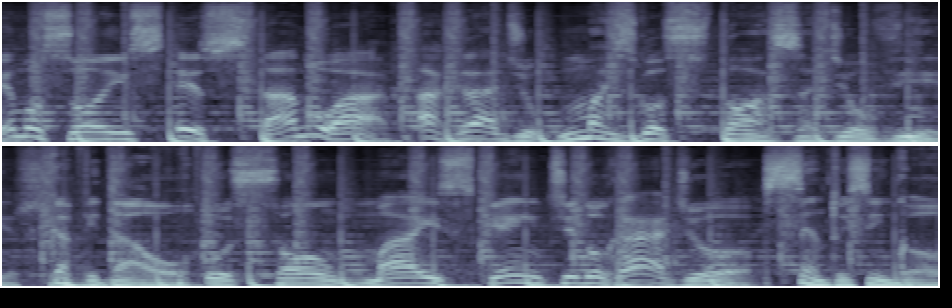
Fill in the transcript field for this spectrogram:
emoções está no ar. A rádio mais gostosa de ouvir. Capital. O som mais quente do rádio. 105.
